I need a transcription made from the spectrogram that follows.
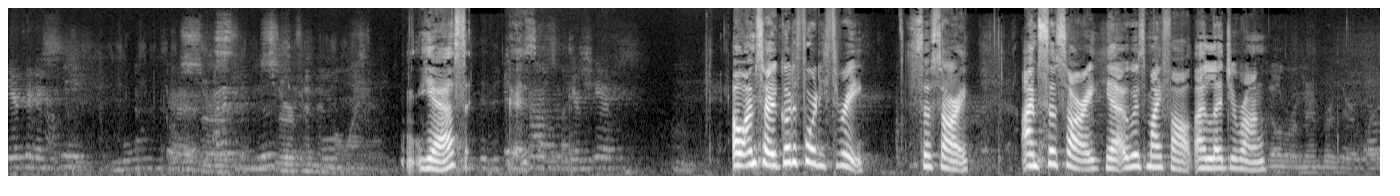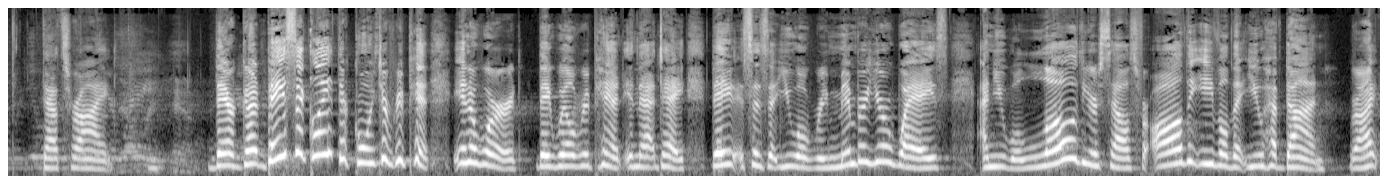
They're going to see Serve him in the land. Yes. Oh, I'm sorry. Go to 43. So sorry. I'm so sorry. Yeah, it was my fault. I led you wrong. That's right. They're good. Basically, they're going to repent. In a word, they will repent in that day. They, it says that you will remember your ways and you will loathe yourselves for all the evil that you have done, right?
